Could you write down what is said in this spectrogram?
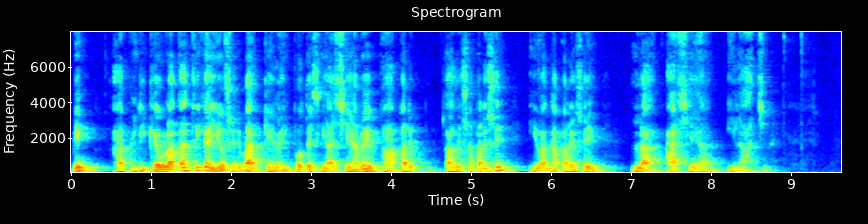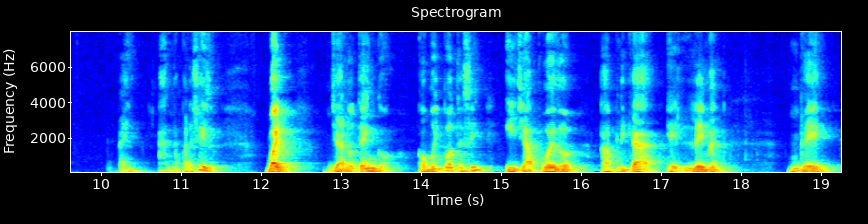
Bien, apliquemos la táctica y observad que la hipótesis HAB va a, desaparecer y van a aparecer la HA y la HB. ¿Veis? Han aparecido. Bueno, ya lo tengo como hipótesis y ya puedo aplicar el lema de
